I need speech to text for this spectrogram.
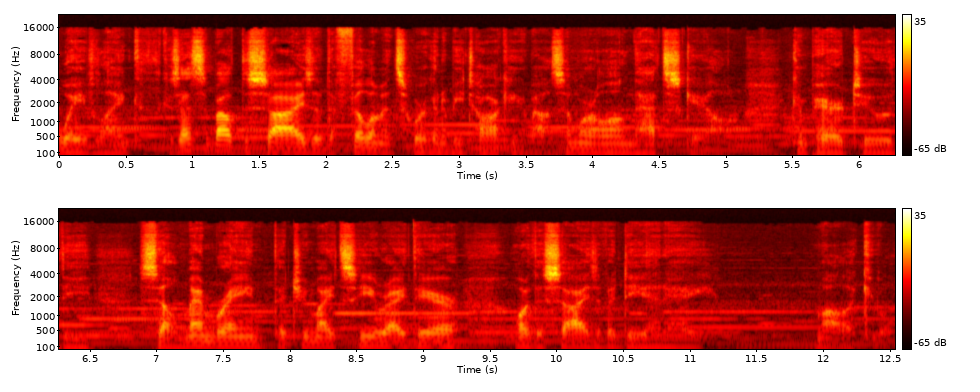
wavelength because that's about the size of the filaments we're going to be talking about, somewhere along that scale compared to the cell membrane that you might see right there or the size of a DNA molecule.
